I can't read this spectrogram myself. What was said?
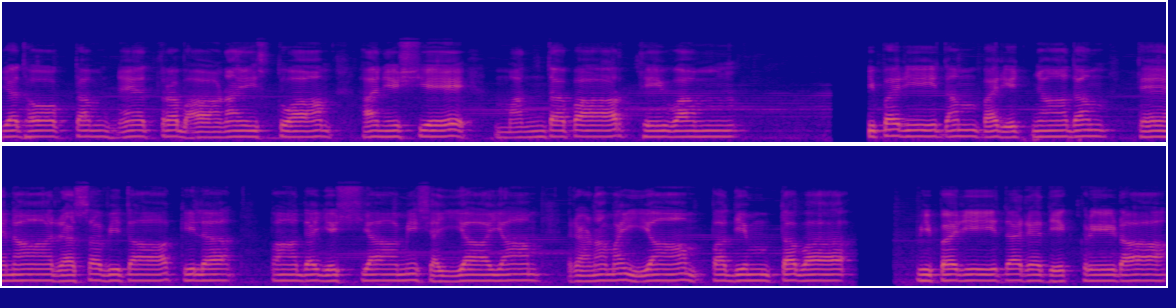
यथोक्तं नेत्रबाणैस्त्वां हनिष्ये मन्दपार्थिवम्। विपरीतं परिज्ञातं तेनारसविता किल? पादयिष्यामि शय्यायां रणमय्यां पदिं तव। विपरीतरतिक्रीडा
